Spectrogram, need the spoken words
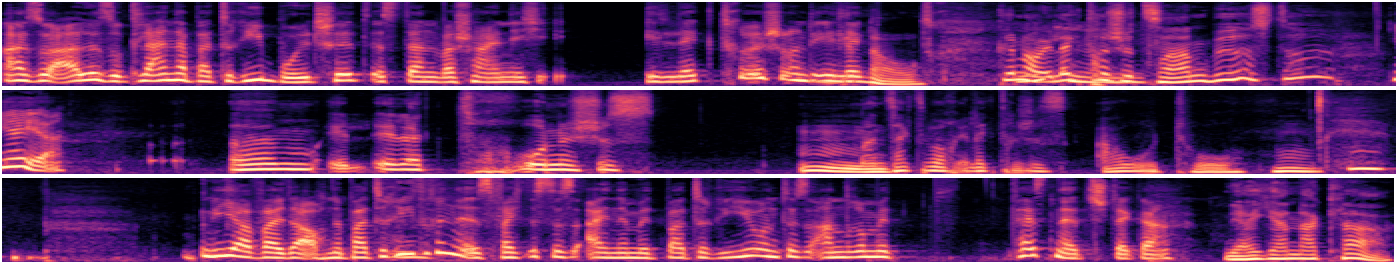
Also alle so kleiner Batterie-Bullshit ist dann wahrscheinlich elektrisch und elektrisch. Genau. Genau, elektrische Zahnbürste, Ja, ja. ähm, el- elektronisches, hm, man sagt aber auch elektrisches Auto. Hm. Ja, weil da auch eine Batterie drin ist. Vielleicht ist das eine mit Batterie und das andere mit Festnetzstecker. Ja, ja, na klar.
